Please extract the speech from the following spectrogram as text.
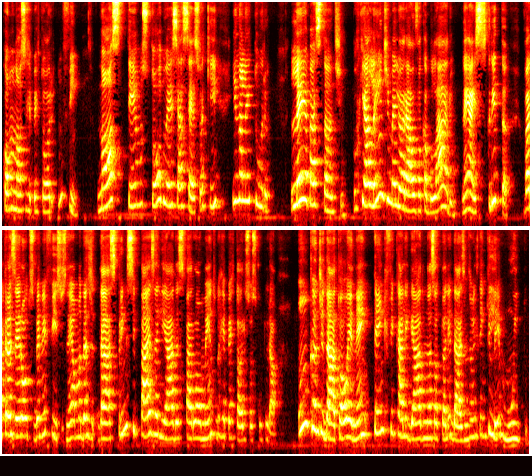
como nosso repertório, enfim. Nós temos todo esse acesso aqui e na leitura. Leia bastante, porque além de melhorar o vocabulário, né, a escrita, vai trazer outros benefícios, né? É uma das, das principais aliadas para o aumento do repertório sociocultural. Um candidato ao Enem tem que ficar ligado nas atualidades, então ele tem que ler muito.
